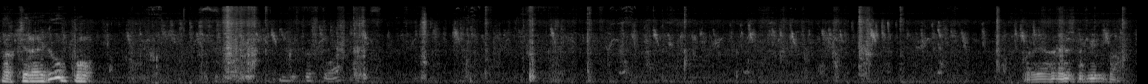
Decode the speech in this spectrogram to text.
Naktiray ko po. Parehas na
